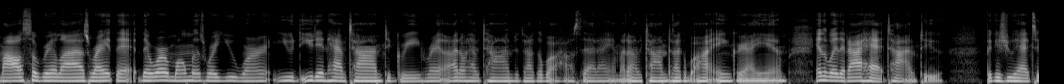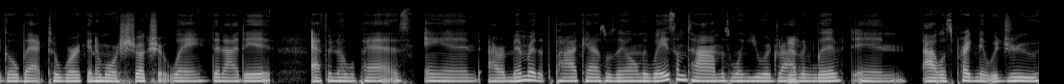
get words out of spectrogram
I also realized, right, that there were moments where you weren't, you, you didn't have time to grieve, right? I don't have time to talk about how sad I am. I don't have time to talk about how angry I am in the way that I had time to because you had to go back to work in a more structured way than I did after Noble passed. And I remember that the podcast was the only way sometimes when you were driving Lyft and I was pregnant with Drew,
